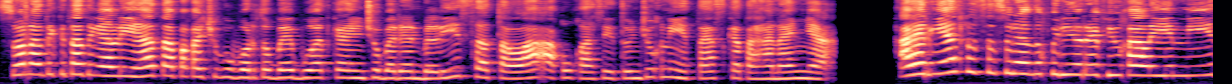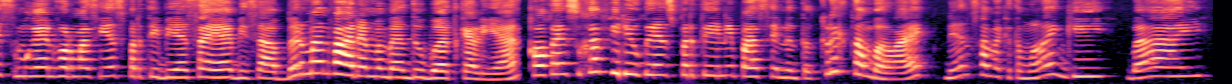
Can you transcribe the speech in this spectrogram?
So, nanti kita tinggal lihat apakah cukup worth buat kalian coba dan beli setelah aku kasih tunjuk nih tes ketahanannya. Akhirnya selesai sudah untuk video review kali ini. Semoga informasinya seperti biasa ya bisa bermanfaat dan membantu buat kalian. Kalau kalian suka video kalian seperti ini, pastiin untuk klik tombol like. Dan sampai ketemu lagi. Bye!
